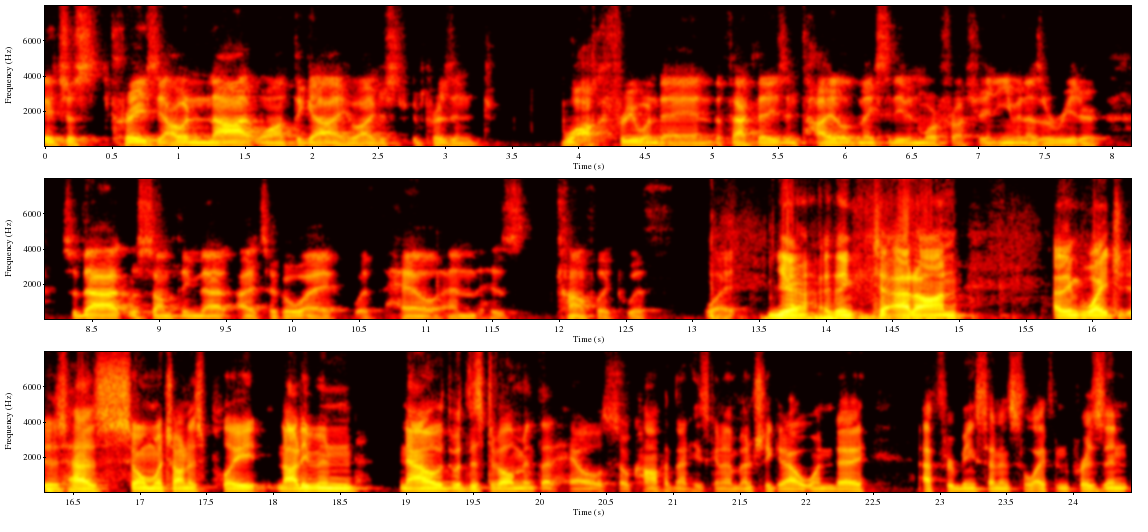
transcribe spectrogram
it's just crazy. I would not want the guy who I just imprisoned walk free one day. And the fact that he's entitled makes it even more frustrating, even as a reader. So that was something that I took away with Hale and his conflict with White. Yeah, I think to add on, I think White just has so much on his plate. Not even now with this development that Hale is so confident that he's going to eventually get out one day after being sentenced to life in prison.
